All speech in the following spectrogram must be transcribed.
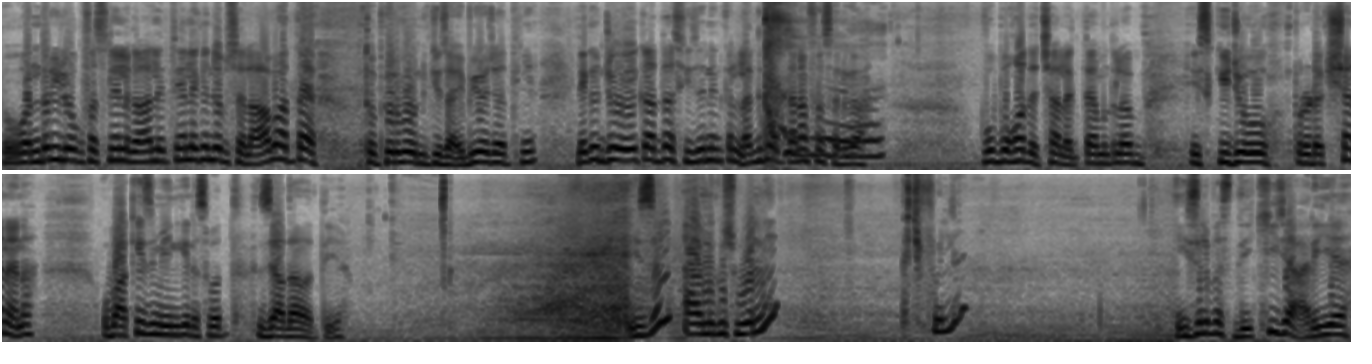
तो अंदर ही लोग फ़सलें लगा लेते हैं, लेकिन जब सैलाब आता है तो फिर वो उनकी ज़ायबी हो जाती हैं। लेकिन जो एक आधा सीज़न इनका लग जाता है ना फ़सल का, वो बहुत अच्छा लगता है। मतलब इसकी जो प्रोडक्शन है ना, वो बाकी ज़मीन की नस्बत ज़्यादा होती है। ईजल आपने कुछ बोलने कुछ बोलने ईजल बस देखी जा रही है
